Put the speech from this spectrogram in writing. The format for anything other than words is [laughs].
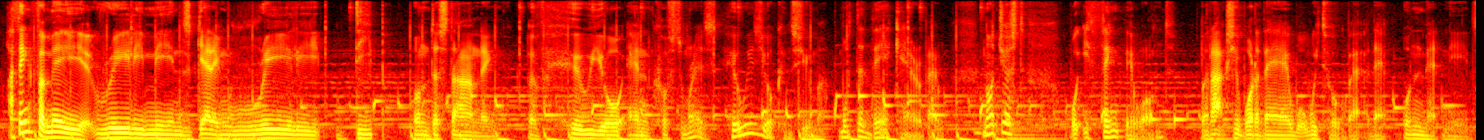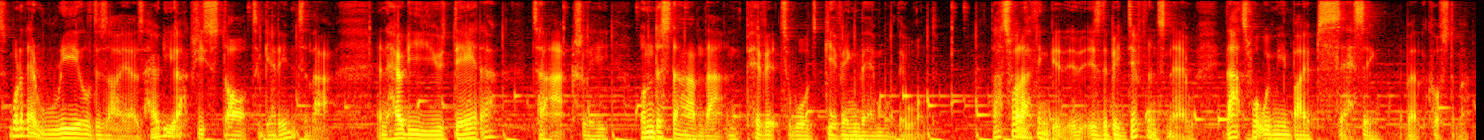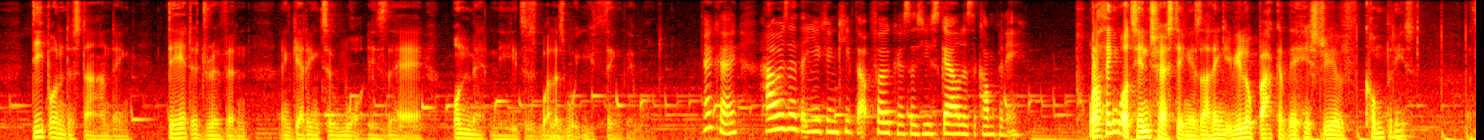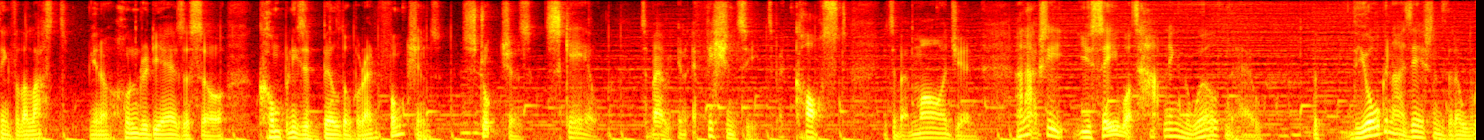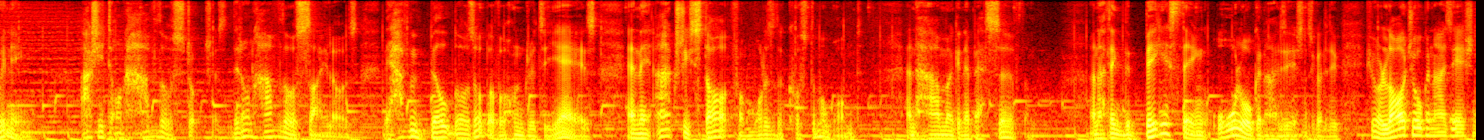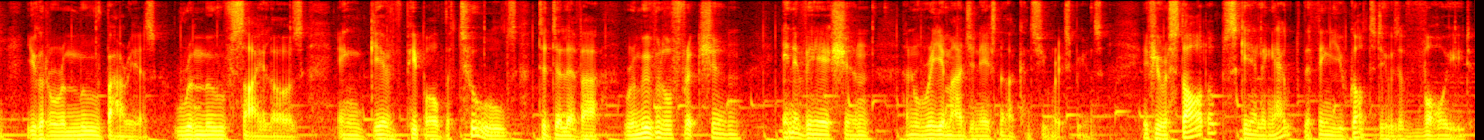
I think for me, it really means getting really deep understanding of who your end customer is. Who is your consumer? What do they care about? Not just what you think they want, but actually what are their, what we talk about, their unmet needs? What are their real desires? How do you actually start to get into that? And how do you use data to actually understand that and pivot towards giving them what they want. That's what I think is the big difference now. That's what we mean by obsessing about the customer. Deep understanding, data driven, and getting to what is their unmet needs as well as what you think they want. Okay, how is it that you can keep that focus as you scale as a company? Well, I think what's interesting is I think if you look back at the history of companies, I think for the last you know, 100 years or so, companies have built up around functions, structures, scale. It's about you know, efficiency, it's about cost, it's about margin. And actually, you see what's happening in the world now. The, the organizations that are winning actually don't have those structures. They don't have those silos. They haven't built those up over hundreds of years. And they actually start from what does the customer want and how am I going to best serve them? And I think the biggest thing all organisations have got to do, if you're a large organisation, you've got to remove barriers, remove silos, and give people the tools to deliver removal of friction, innovation, and reimagination of that consumer experience. If you're a startup scaling out, the thing you've got to do is avoid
